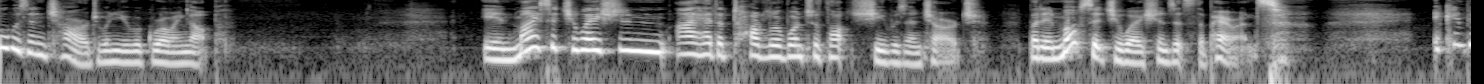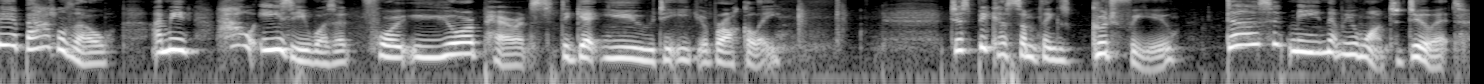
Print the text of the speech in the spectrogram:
who was in charge when you were growing up? In my situation, I had a toddler once who thought she was in charge. But in most situations, it's the parents. It can be a battle, though. I mean, how easy was it for your parents to get you to eat your broccoli? Just because something's good for you doesn't mean that we want to do it.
